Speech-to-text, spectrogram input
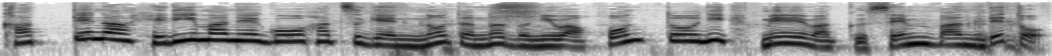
勝手なヘリマネ号発言のなどには本当に迷惑千番でと、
